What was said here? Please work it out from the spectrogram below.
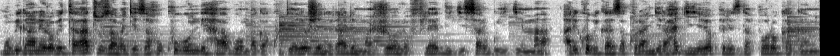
Mu biganiro bitaha tuzabagezaho uko ubundi hagombaga kujyayo General Major Fred Gisa Rwigema ariko bikaza kurangira hagiyeyo Perezida Paul Kagame.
